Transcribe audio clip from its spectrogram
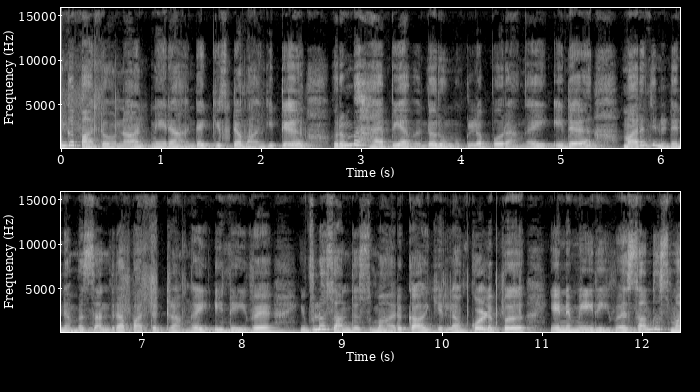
இங்கே பார்த்தோன்னா நேராக அந்த கிஃப்ட்டை வாங்கிட்டு ரொம்ப ஹாப்பியாக வந்து ரூமுக்குள்ளே போகிறாங்க இதை மறந்துட்டு நம்ம சந்திரா பார்த்துட்றாங்க. என்ன இவ? இவ்வளோ சந்தோஷமா இருக்கா? எல்லாம் கொழுப்பு. என்ன மீறி இவ சந்தோஷமா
